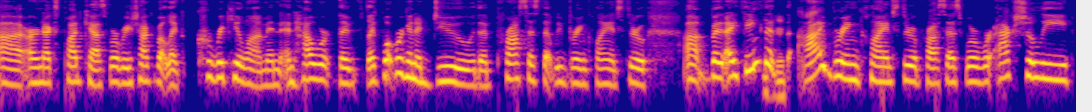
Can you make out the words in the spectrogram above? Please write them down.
uh, our next podcast, where we talk about like curriculum and, and how we're the, like what we're going to do, the process that we bring clients through. Uh, but I think that Mhm. I bring clients through a process where we're actually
